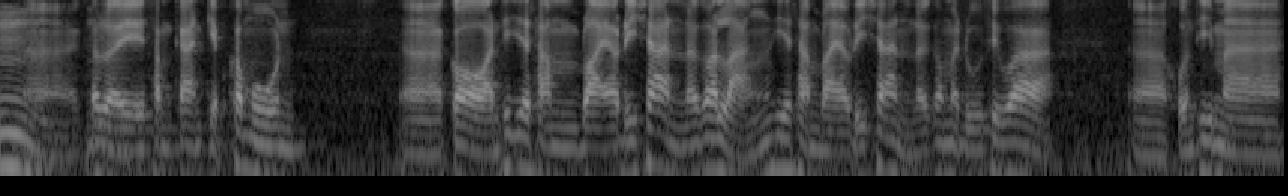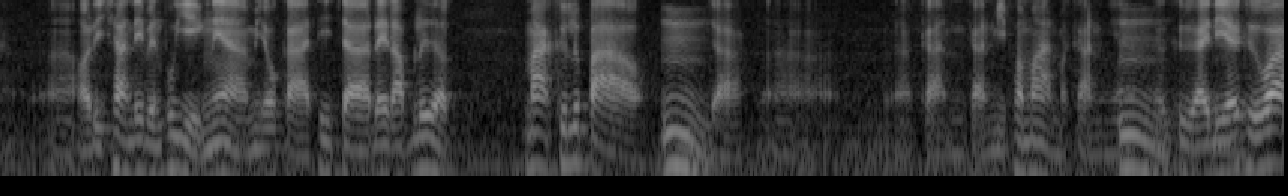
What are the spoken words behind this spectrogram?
อืมอ่าก็เลยทำการเก็บข้อมูลอ่าก่อนที่จะทำ blind audition แล้วก็หลังที่จะทำ blind audition แล้วก็มาดูซิว่าอ่าคนที่มาออดิชั่นที่เป็นผู้หญิงเนี่ยมีโอกาสที่จะได้รับเลือกมากขึ้นหรือเปล่าอืมจากอ่าอ่าการการมีผ้าม่านมากันเงี้อืยมก็คือไอเดียก็คือว่า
